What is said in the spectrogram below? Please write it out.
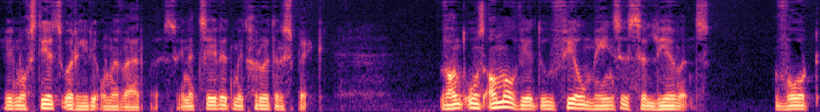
hier nog steeds oor hierdie onderwerp is en ek sê dit met groot respek. Want ons almal weet hoeveel mense se lewens word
